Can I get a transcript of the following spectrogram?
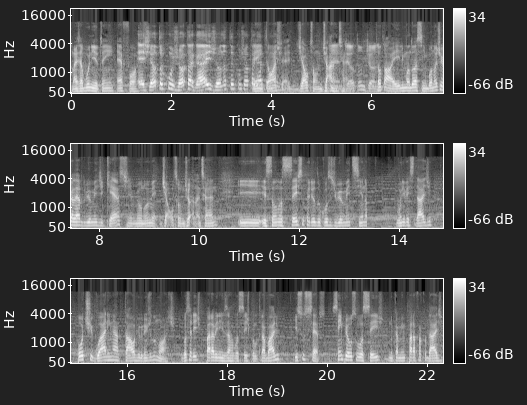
Mas é bonito, hein? É forte. É Gelton com JH e Jonathan com JH É, então também. acho que é Gelton Jonathan. É, de Elton John. Então tá, ele mandou assim: Boa noite, galera do Biomedcast. Meu nome é Gelton Jonathan e estou no sexto período do curso de Biomedicina, Universidade Potiguar, em Natal, Rio Grande do Norte. Gostaria de parabenizar vocês pelo trabalho e sucesso. Sempre ouço vocês no caminho para a faculdade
